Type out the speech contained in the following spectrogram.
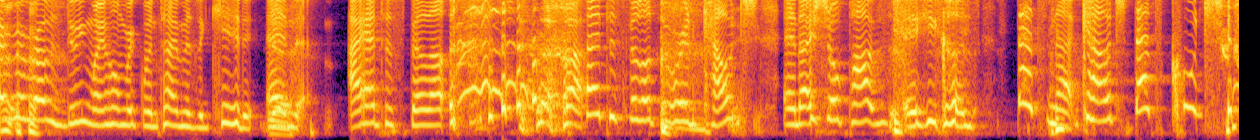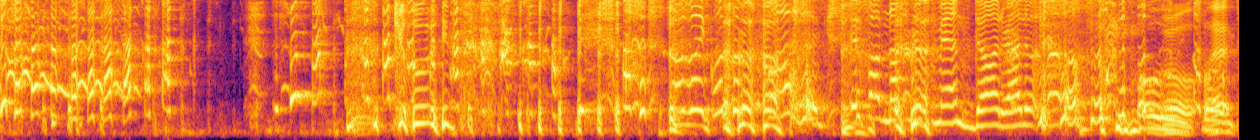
I remember I was doing my homework one time as a kid and. Yeah. I had to spell out I had to spell out the word couch and I show Pops and he goes, That's not couch, that's cooch. I'm like, what the fuck? If I'm not this man's daughter, I don't know. bro that,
